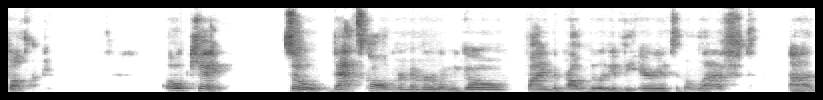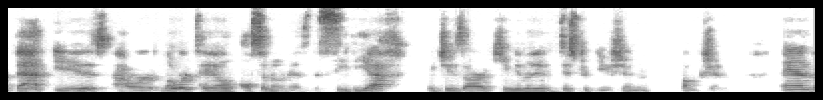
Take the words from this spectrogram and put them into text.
1,200. Okay, so that's called, remember when we go find the probability of the area to the left, uh, that is our lower tail, also known as the CDF, which is our cumulative distribution function. And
